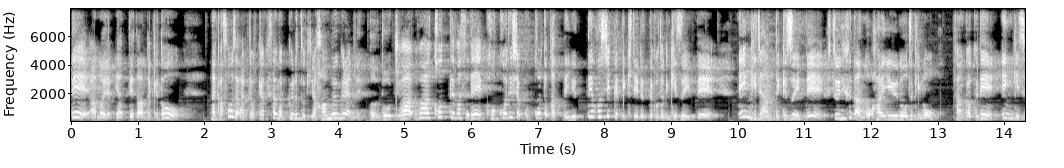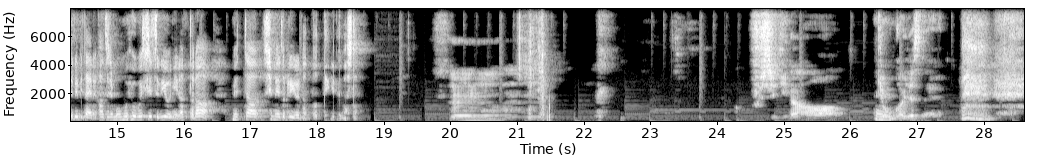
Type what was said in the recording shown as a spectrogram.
て、あの、やってたんだけど、なんかそうじゃなくてお客さんが来るときの半分ぐらいの動機は、うわー凝ってますね、ここでしょ、こことかって言ってほしくて来てるってことに気づいて、演技じゃんって気づいて、普通に普段の俳優の時の感覚で演技するみたいな感じでももほぐしするようになったら、めっちゃ指名取れるようになったって言ってました。ん。不思議な業界ですね。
